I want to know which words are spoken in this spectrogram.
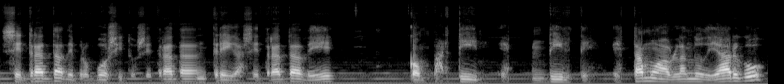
Se trata de propósito, se trata de entrega, se trata de compartir, expandirte. Estamos hablando de algo,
